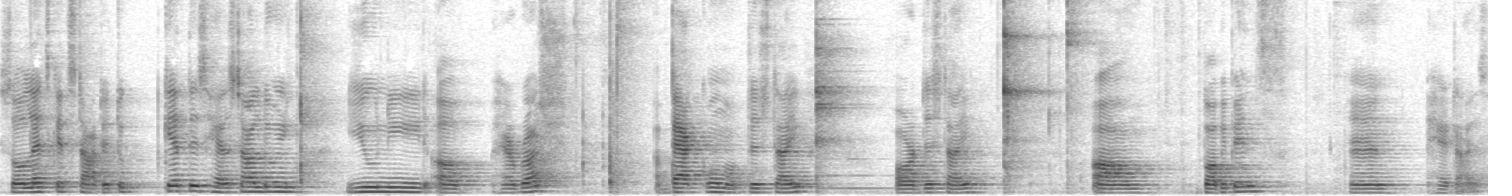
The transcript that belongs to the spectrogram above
So let's get started. To get this hairstyle doing you need a hairbrush a back comb of this type or this type um, bobby pins and hair ties.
